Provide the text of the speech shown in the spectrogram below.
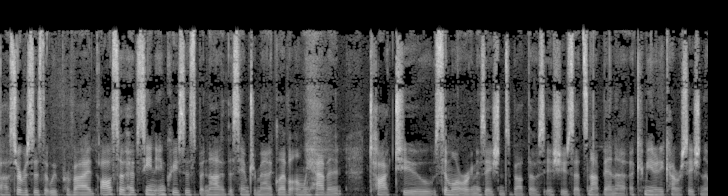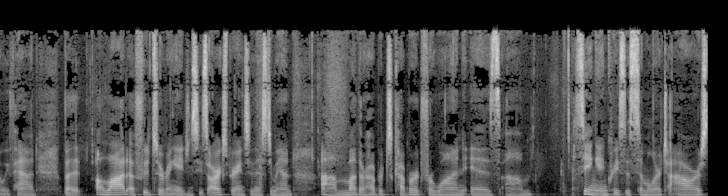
uh, services that we provide also have seen increases, but not at the same dramatic level. And we haven't talked to similar organizations about those issues. That's not been a, a community conversation that we've had. But a lot of food serving agencies are experiencing this demand. Um, Mother Hubbard's Cupboard, for one, is. Um, seeing increases similar to ours.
